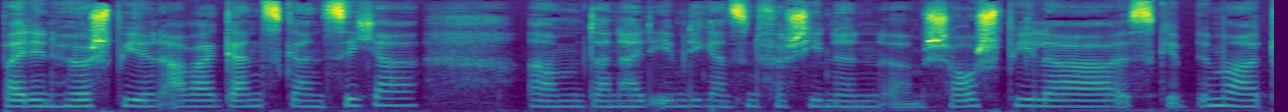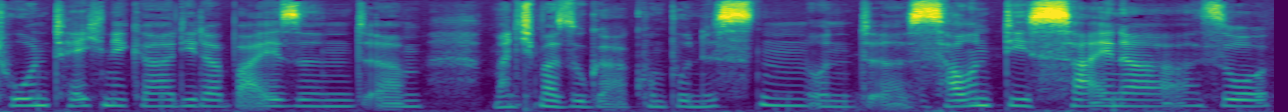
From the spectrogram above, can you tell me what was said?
bei den Hörspielen aber ganz, ganz sicher. Ähm, dann halt eben die ganzen verschiedenen ähm, Schauspieler. Es gibt immer Tontechniker, die dabei sind, ähm, manchmal sogar Komponisten und äh, Sounddesigner. So,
